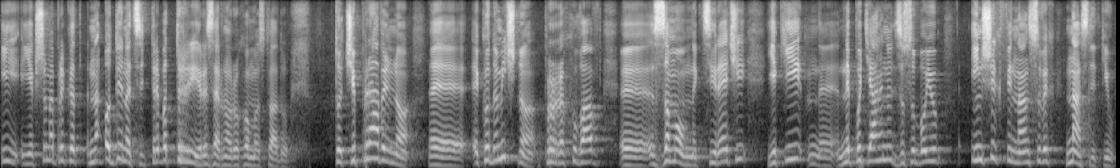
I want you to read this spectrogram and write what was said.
і якщо, наприклад, на 11 треба 3 резервного рухомого складу, то чи правильно економічно прорахував замовник ці речі, які не потягнуть за собою інших фінансових наслідків?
